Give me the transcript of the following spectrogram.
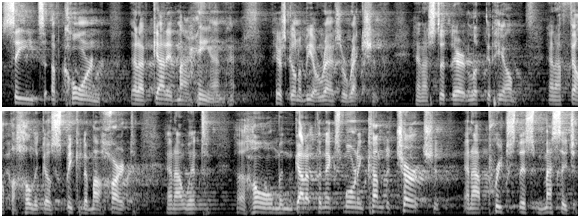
seeds of corn that I've got in my hand. There's going to be a resurrection. And I stood there and looked at him, and I felt the Holy Ghost speaking to my heart. And I went, uh, home and got up the next morning, come to church, and I preached this message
